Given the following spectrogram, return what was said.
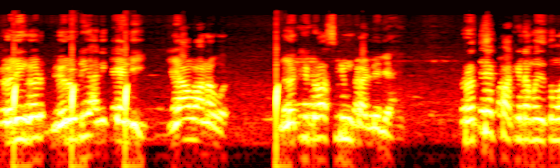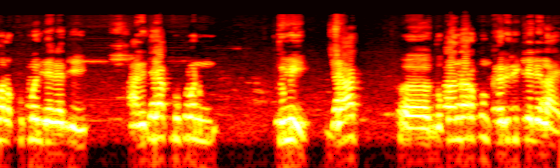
कलिंगड मेलोडी आणि कॅन्डी या वाहनावर लकी ड्रॉ स्कीम काढलेली आहे. प्रत्येक पाकिटामध्ये तुम्हाला कुपन देण्यात येईल आणि त्या कुपन तुम्ही ज्या दुकानदाराकडून खरेदी केलेला आहे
